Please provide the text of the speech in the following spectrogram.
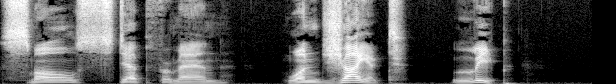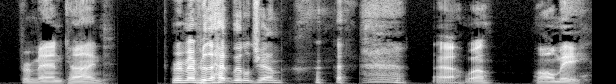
small step for man, one giant leap for mankind. Remember that little gem? yeah, well, all me.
